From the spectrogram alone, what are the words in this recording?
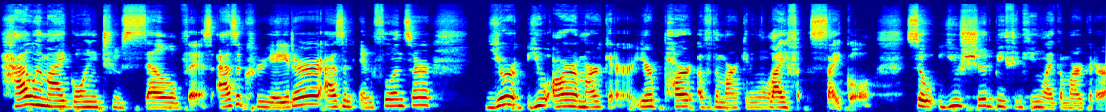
How am I going to sell this? As a creator, as an influencer, you're mm-hmm. you are a marketer. You're part of the marketing life cycle. So you should be thinking like a marketer.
